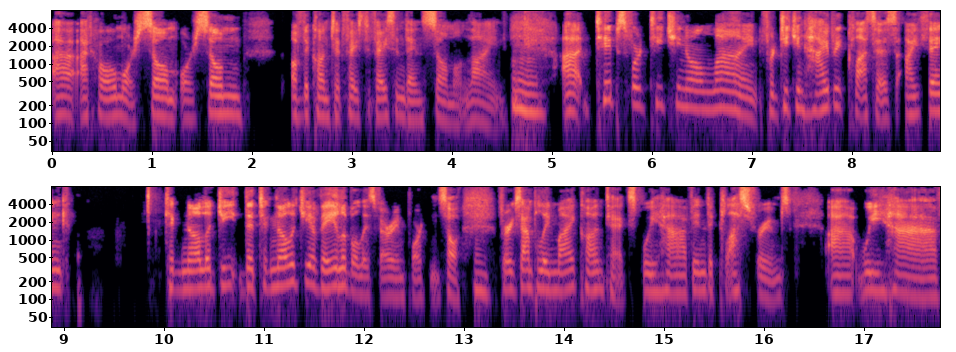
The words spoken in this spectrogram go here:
uh, at home or some or some of the content face to face and then some online. Mm, Uh, tips for teaching online, for teaching hybrid classes, I think technology, the technology available is very important. So, Mm. for example, in my context, we have in the classrooms, uh, we have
